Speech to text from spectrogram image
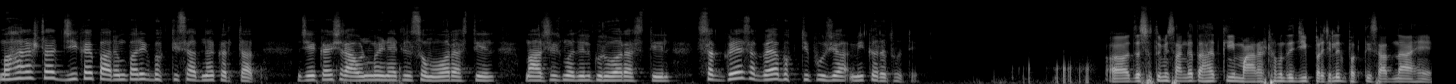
महाराष्ट्रात जी काही पारंपरिक भक्ती साधना करतात जे काही श्रावण महिन्यातील सोमवार असतील मार्गशीर्षमधील गुरुवार असतील सगळ्या सगळ्या भक्तिपूजा मी करत होते. जसं तुम्ही सांगत आहात की महाराष्ट्रामध्ये जी प्रचलित भक्ती साधना आहे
